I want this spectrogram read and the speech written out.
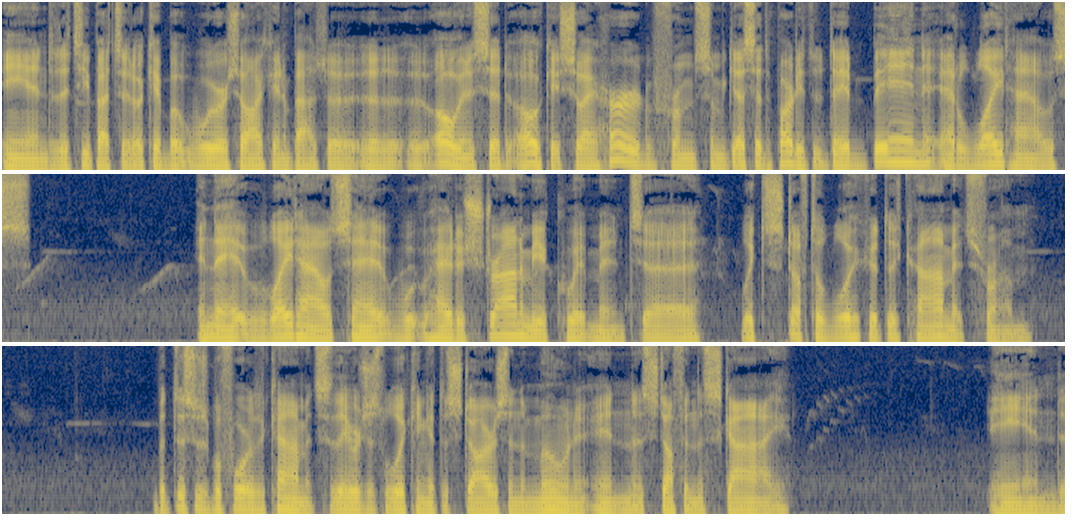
And the teapot said, okay, but we were talking about, uh, uh, uh, oh, and it said, okay, so I heard from some guests at the party that they had been at a lighthouse and the lighthouse had, had astronomy equipment, uh, like stuff to look at the comets from. But this was before the comets, so they were just looking at the stars and the moon and the stuff in the sky. And uh,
